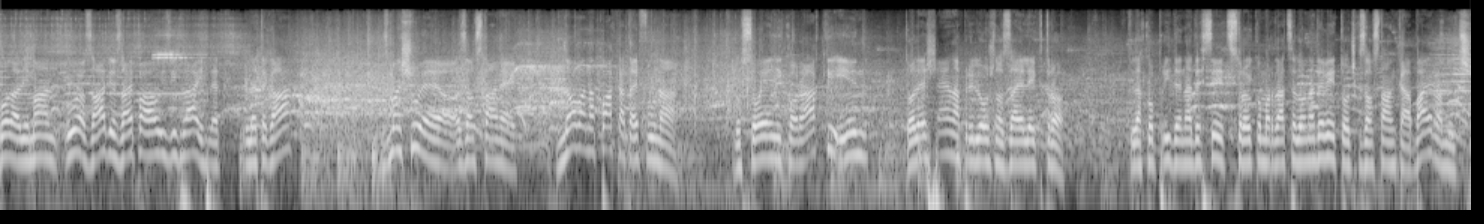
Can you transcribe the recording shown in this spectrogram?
bolj ali manj v ozadju, zdaj pa v izihlajih letega zmanjšujejo zaostanek. Nova napaka Tajfuna, dosojeni koraki in tole je še ena priložnost za elektro, lahko pride na 10, strojko morda celo na 9 točk zaostanka. Bajranič,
